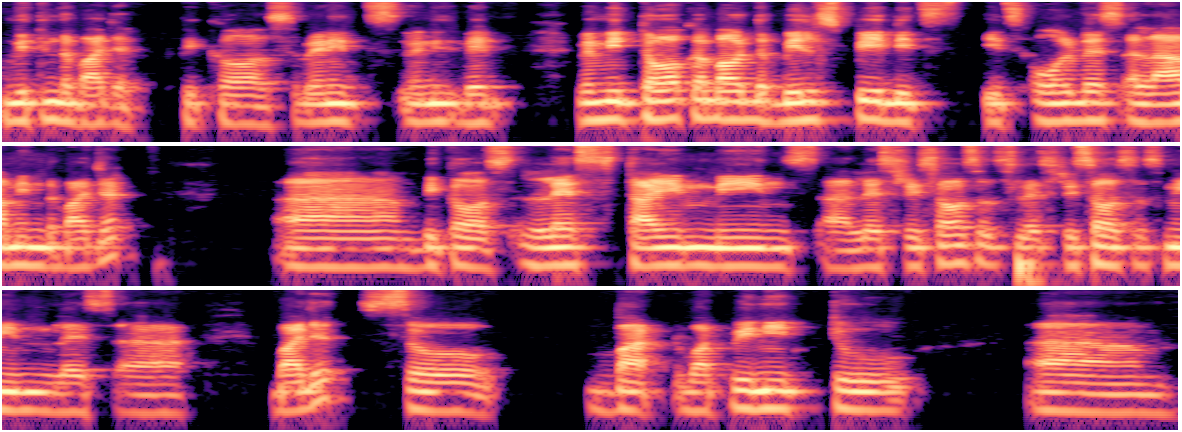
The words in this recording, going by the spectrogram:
within the budget. Because when it's when it, when when we talk about the build speed, it's it's always alarming the budget uh, because less time means uh, less resources. Less resources mean less uh, budget. So, but what we need to um,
